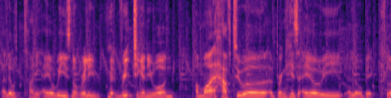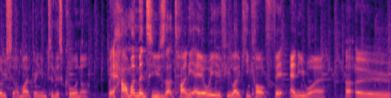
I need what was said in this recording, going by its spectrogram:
that little tiny AoE is not really reaching anyone. I might have to uh, bring his AoE a little bit closer. I might bring him to this corner. Wait, how am I meant to use that tiny AoE if you like he can't fit anywhere? Uh-oh.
